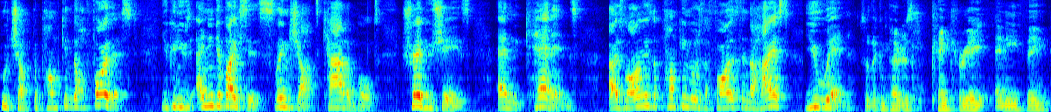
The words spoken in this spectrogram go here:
who chuck the pumpkin the farthest. You can use any devices, slingshots, catapults, trebuchets, and cannons. As long as the pumpkin goes the farthest and the highest, you win. So the competitors can create anything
